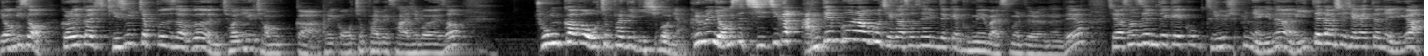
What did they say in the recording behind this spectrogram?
여기서 그러니까 기술적 분석은 전일 정가 그러니까 5,840원에서 종가가 5,820원이야. 그러면 여기서 지지가 안 된 거라고 제가 선생님들께 분명히 말씀을 드렸는데요. 제가 선생님들께 꼭 드리고 싶은 얘기는 이때 당시 제가 했던 얘기가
